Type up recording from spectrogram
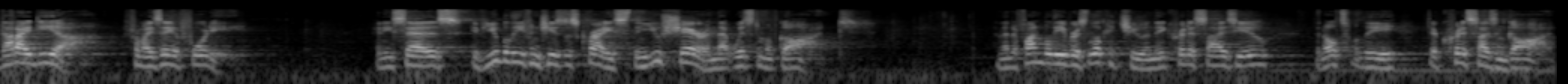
that idea from Isaiah 40, and he says, if you believe in Jesus Christ, then you share in that wisdom of God. And then if unbelievers look at you and they criticize you, then ultimately they're criticizing God,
